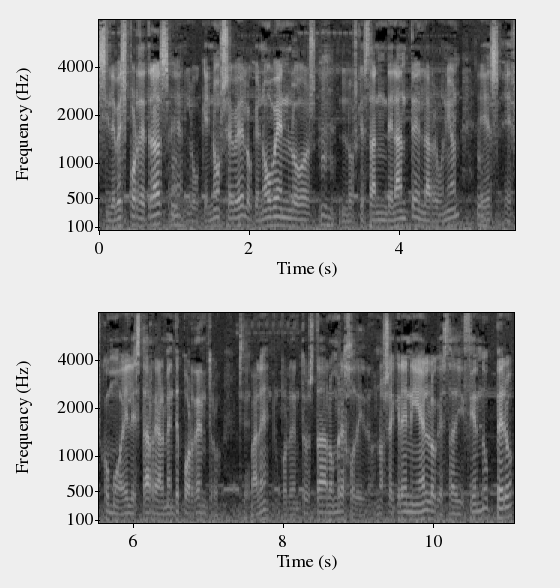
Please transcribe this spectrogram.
si le ves por detrás, lo que no se ve, lo que no ven los, los que están delante en la reunión, es, es como él está realmente por dentro, ¿vale? Por dentro está el hombre jodido. No se cree ni él lo que está diciendo, pero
